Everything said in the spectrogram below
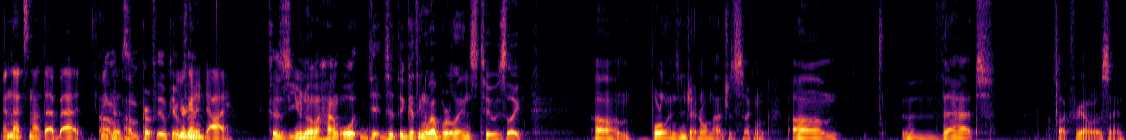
and that's not that bad I'm, because I'm perfectly okay you're with gonna die. Because you know how. Well, d- d- the good thing about Borderlands 2 is like. Um, Borderlands in general, not just the second one. Um, that. Fuck, forgot what I was saying.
